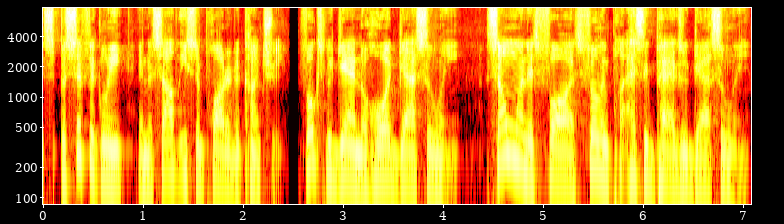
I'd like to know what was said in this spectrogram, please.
Specifically, in the southeastern part of the country, folks began to hoard gasoline. Some went as far as filling plastic bags with gasoline.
